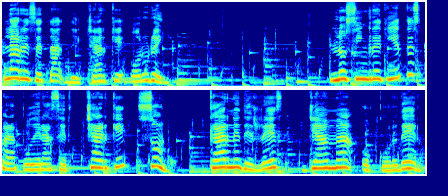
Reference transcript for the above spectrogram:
la receta del charque orureño. Los ingredientes para poder hacer charque son carne de res, llama o cordero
